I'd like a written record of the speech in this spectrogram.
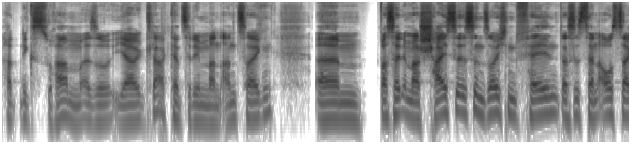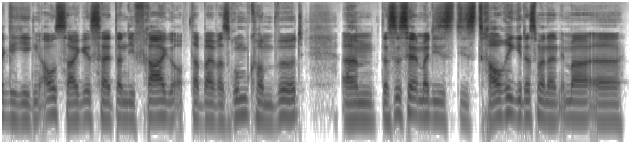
hat nichts zu haben. Also, ja, klar, kannst du den Mann anzeigen. Ähm, was halt immer scheiße ist in solchen Fällen, das ist dann Aussage gegen Aussage, ist halt dann die Frage, ob dabei was rumkommen wird. Ähm, das ist ja immer dieses, dieses Traurige, dass man dann immer, äh,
